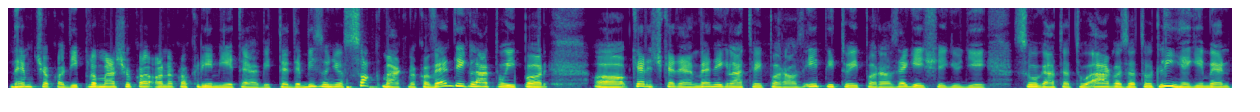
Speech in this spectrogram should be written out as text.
nem csak a diplomások annak a krémjét el elvitte, de a szakmáknak a vendéglátóipar, a kereskedelmi vendéglátóipar, az építőipar, az egészségügyi szolgáltató ágazatot lényegében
